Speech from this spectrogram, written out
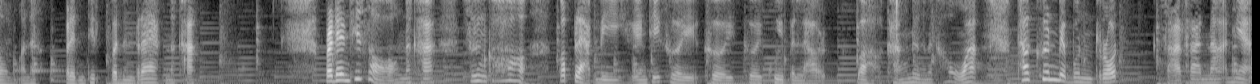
ลงนะประเด็นที่ประเด็นแรกนะคะ ประเด็นที่2นะคะซึ่งก็ก็แปลกดีอย่างที่เคยเคยเคยคุยไปแล้วครั้งหนึ่งนะคะว่าถ้าขึ้นไปบนรถสาธารณะเนี่ย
